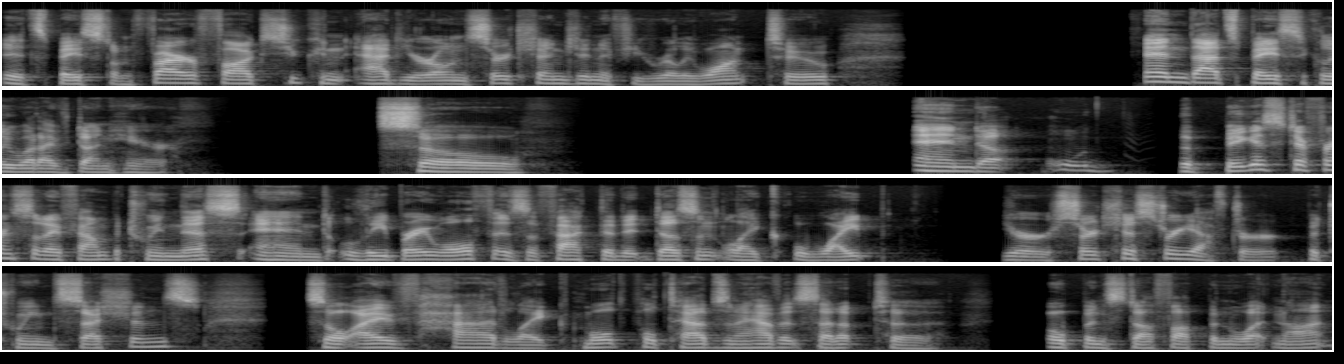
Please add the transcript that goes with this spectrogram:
it's based on Firefox, you can add your own search engine if you really want to. And that's basically what I've done here. So, and uh, the biggest difference that I found between this and LibreWolf is the fact that it doesn't like wipe your search history after between sessions. So I've had like multiple tabs and I have it set up to open stuff up and whatnot.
